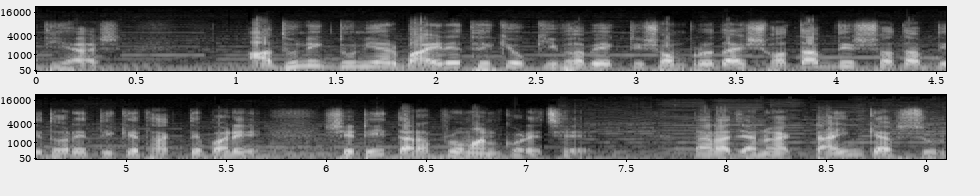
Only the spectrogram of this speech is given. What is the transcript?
ইতিহাস। আধুনিক দুনিয়ার বাইরে থেকেও কীভাবে একটি সম্প্রদায় শতাব্দীর শতাব্দী ধরে টিকে থাকতে পারে সেটি তারা প্রমাণ করেছে। তারা যেন এক টাইম ক্যাপসুল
